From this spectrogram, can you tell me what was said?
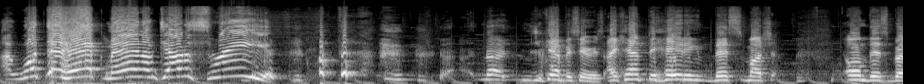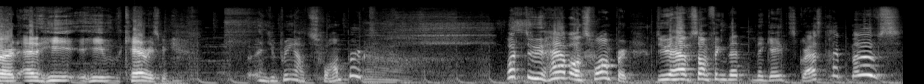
I. What the heck, man? I'm down to three. No, you can't be serious. I can't be hating this much on this bird, and he he carries me. And you bring out Swampert? what do you have on Swampert? Do you have something that negates grass type moves?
